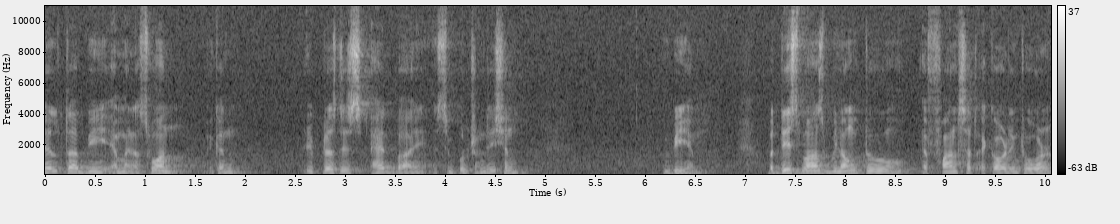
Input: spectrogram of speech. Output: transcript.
delta b m minus 1 we can replace this head by simple transition b m, but this must belong to a file set according to our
